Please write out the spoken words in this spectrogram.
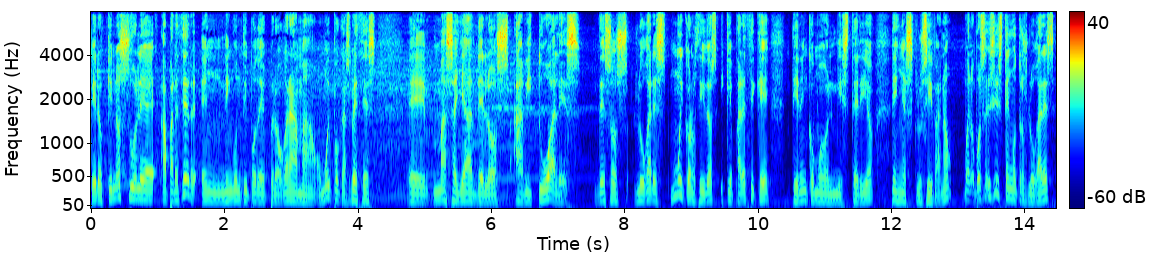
pero que no suele aparecer en ningún tipo de programa o muy pocas veces, eh, más allá de los habituales de esos lugares muy conocidos y que parece que tienen como el misterio en exclusiva, ¿no? Bueno, pues existen otros lugares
